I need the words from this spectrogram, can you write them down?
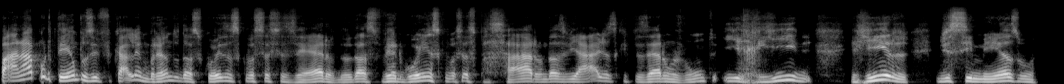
parar por tempos e ficar lembrando das coisas que vocês fizeram, do, das vergonhas que vocês passaram, das viagens que fizeram junto e rir, rir de si mesmo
